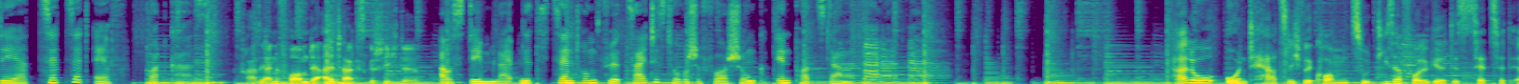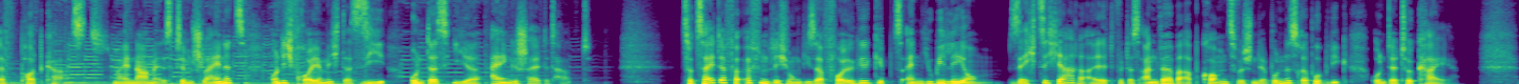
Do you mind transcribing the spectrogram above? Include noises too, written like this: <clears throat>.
Der ZZF Podcast. Quasi eine Form der Alltagsgeschichte. Aus dem Leibniz Zentrum für zeithistorische Forschung in Potsdam. Hallo und herzlich willkommen zu dieser Folge des ZZF Podcast. Mein Name ist Tim Schleinitz und ich freue mich, dass Sie und dass ihr eingeschaltet habt. Zur Zeit der Veröffentlichung dieser Folge gibt's ein Jubiläum. 60 Jahre alt wird das Anwerbeabkommen zwischen der Bundesrepublik und der Türkei.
